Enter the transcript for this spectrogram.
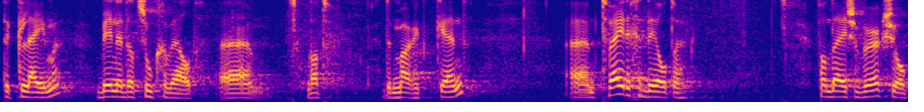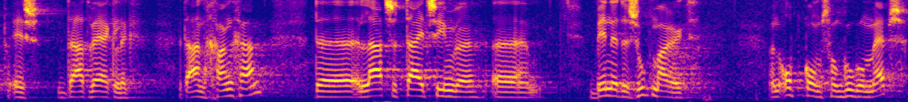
te claimen binnen dat zoekgeweld wat de markt kent. Tweede gedeelte van deze workshop is daadwerkelijk het aan de gang gaan. De laatste tijd zien we uh, binnen de zoekmarkt een opkomst van Google Maps.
